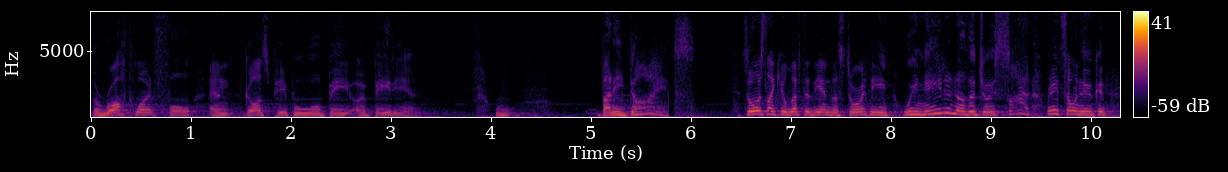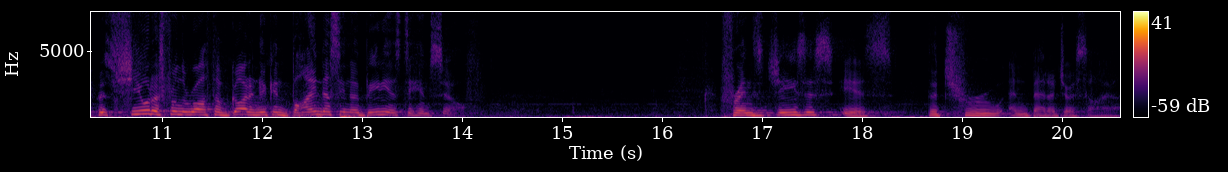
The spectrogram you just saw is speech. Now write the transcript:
the wrath won't fall and God's people will be obedient. But he dies. It's almost like you're left at the end of the story thinking, we need another Josiah. We need someone who can shield us from the wrath of God and who can bind us in obedience to himself. Friends, Jesus is the true and better Josiah,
